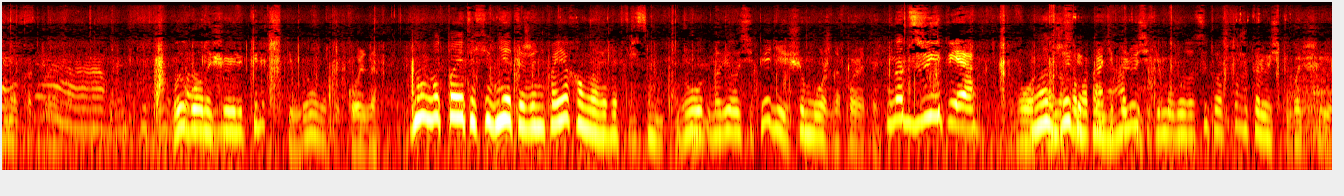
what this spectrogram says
оно как-то. Был бы он еще электрическим, было бы прикольно. Ну вот по этой фигне ты же не поехал на электросамокате. Ну, на велосипеде еще можно по этой. На джипе. Вот. Ну, а на джипе самокате понятно. колесики, у мотоцикла тоже колесики большие.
